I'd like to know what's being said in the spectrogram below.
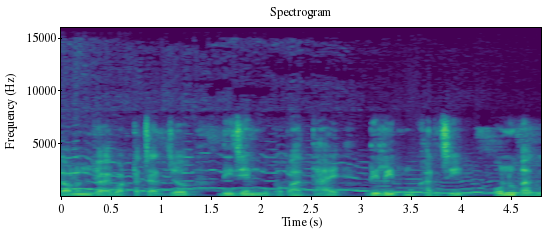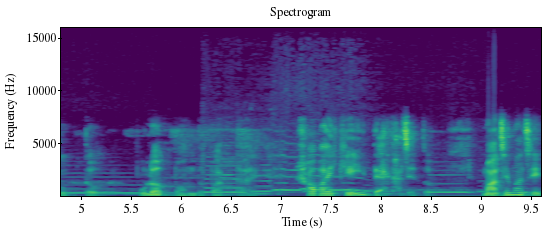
ধনঞ্জয় ভট্টাচার্য, দ্বিজেন মুখোপাধ্যায়, দিলীপ মুখার্জি অনুভা গুপ্ত পুলক বন্দ্যোপাধ্যায় সবাইকেই দেখা যেত। মাঝে মাঝে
